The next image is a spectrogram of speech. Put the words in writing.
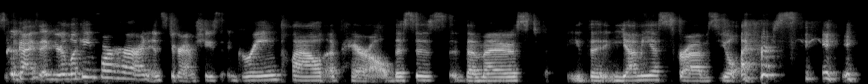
So, guys, if you're looking for her on Instagram, she's Green Cloud Apparel. This is the most, the yummiest scrubs you'll ever see.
